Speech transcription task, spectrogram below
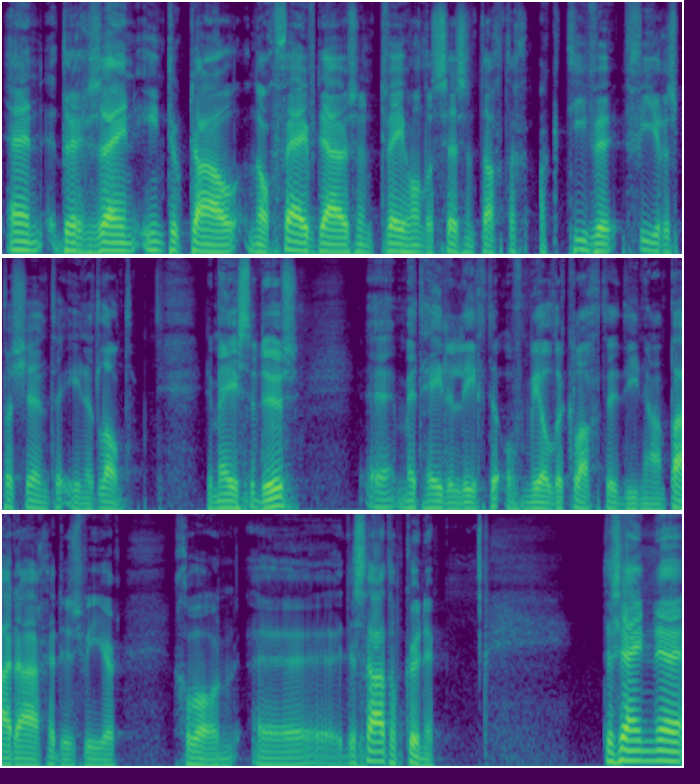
En er zijn in totaal nog 5286 actieve viruspatiënten in het land. De meeste dus eh, met hele lichte of milde klachten die na een paar dagen dus weer gewoon eh, de straat op kunnen. Er zijn eh,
